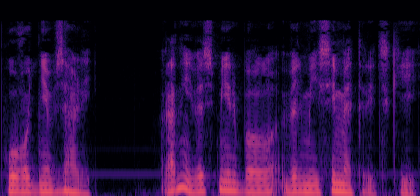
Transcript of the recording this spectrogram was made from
pôvodne vzali. Radný vesmír bol veľmi symetrický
